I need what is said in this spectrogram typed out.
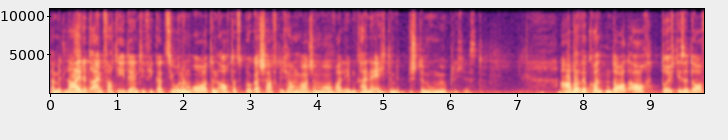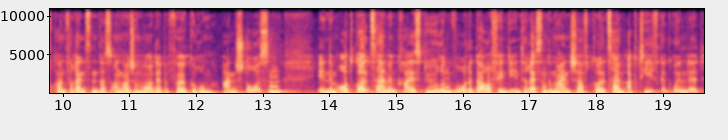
Damit leidet einfach die Identifikation im Ort und auch das bürgerschaftliche Engagement, weil eben keine echte Mitbestimmung möglich ist. Aber wir konnten dort auch durch diese Dorfkonferenzen das Engagement der Bevölkerung anstoßen. In dem Ort Goldsheim im Kreis Düren wurde daraufhin die Interessengemeinschaft Goldsheim aktiv gegründet.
